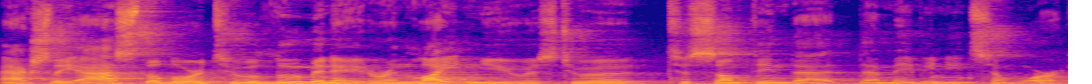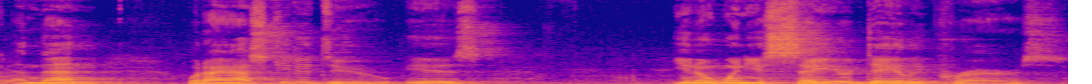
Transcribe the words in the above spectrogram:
actually ask the Lord to illuminate or enlighten you as to, a, to something that, that maybe needs some work. And then what I ask you to do is, you know, when you say your daily prayers,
